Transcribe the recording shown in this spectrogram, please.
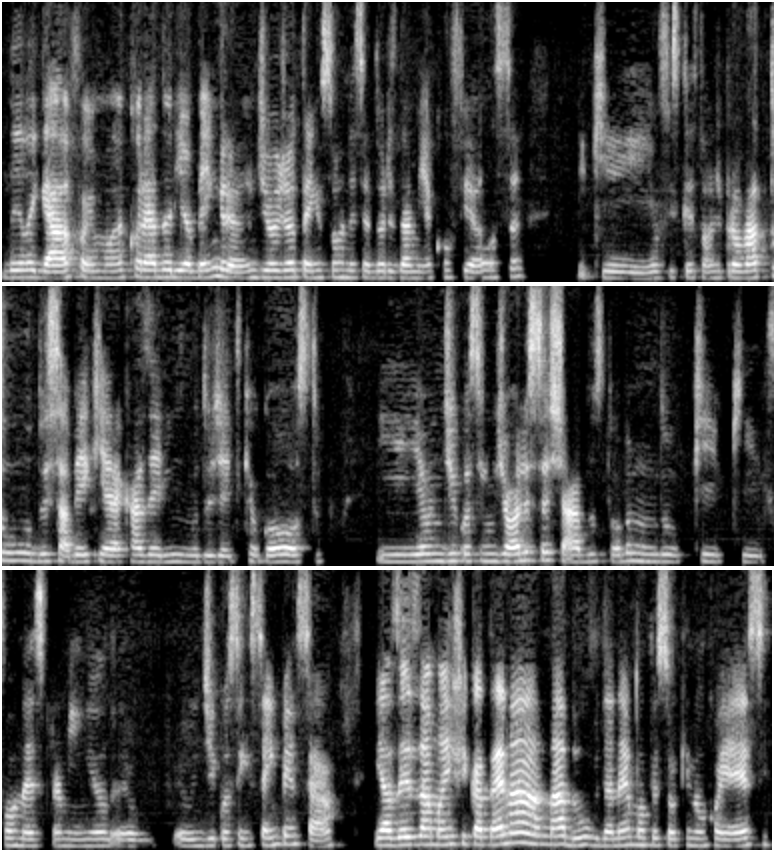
delegar. Foi uma curadoria bem grande. Hoje eu tenho fornecedores da minha confiança e que eu fiz questão de provar tudo e saber que era caseirinho do jeito que eu gosto. E eu indico, assim, de olhos fechados, todo mundo que, que fornece para mim, eu, eu, eu, indico, assim, sem pensar. E às vezes a mãe fica até na, na dúvida, né? Uma pessoa que não conhece.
